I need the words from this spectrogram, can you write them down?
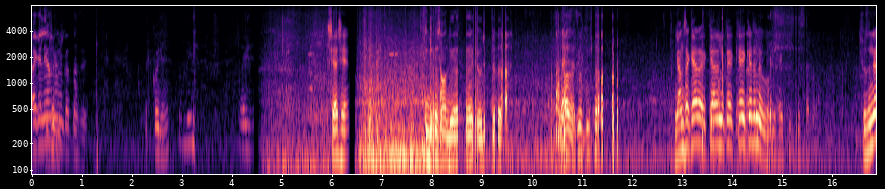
ওই খেলে এমন করতাছে কই দে শেষ হে তুই দূর আমার দূর। গামছা কেটে লেবো সুজনে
